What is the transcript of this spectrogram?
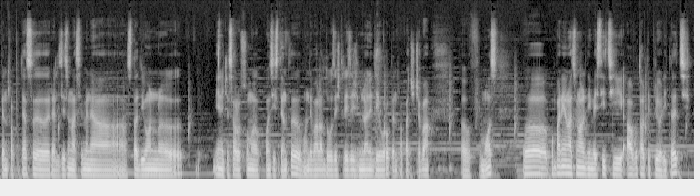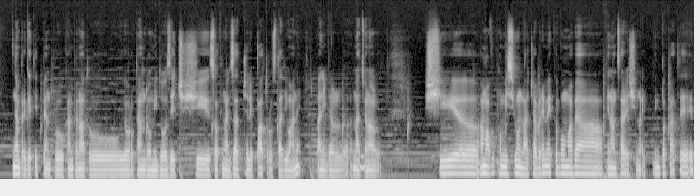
pentru a putea să realizeze un asemenea stadion uh, e necesar o sumă consistentă, undeva la 20-30 de milioane de euro pentru a face ceva uh, frumos. Uh, Compania Națională de Investiții a avut alte priorități. Ne-am pregătit pentru campionatul european 2020 și s-au finalizat cele patru stadioane la nivel uh, mhm. național și uh, am avut promisiuni la acea vreme că vom avea finanțare și noi. Din păcate,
